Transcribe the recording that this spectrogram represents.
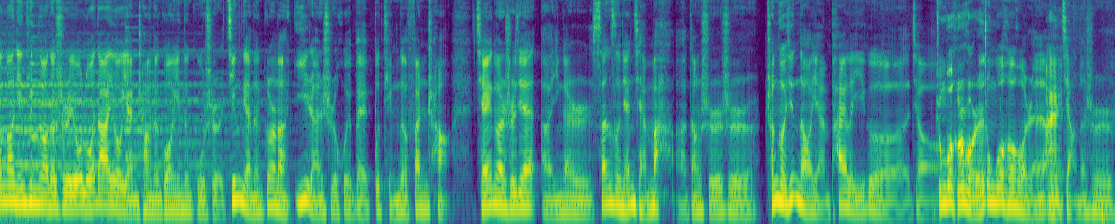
刚刚您听到的是由罗大佑演唱的《光阴的故事》，经典的歌呢依然是会被不停的翻唱。前一段时间啊、应该是三四年前吧，啊，当时是陈可辛导演拍了一个叫《中国合伙人，中国合伙人》啊，哎讲的是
